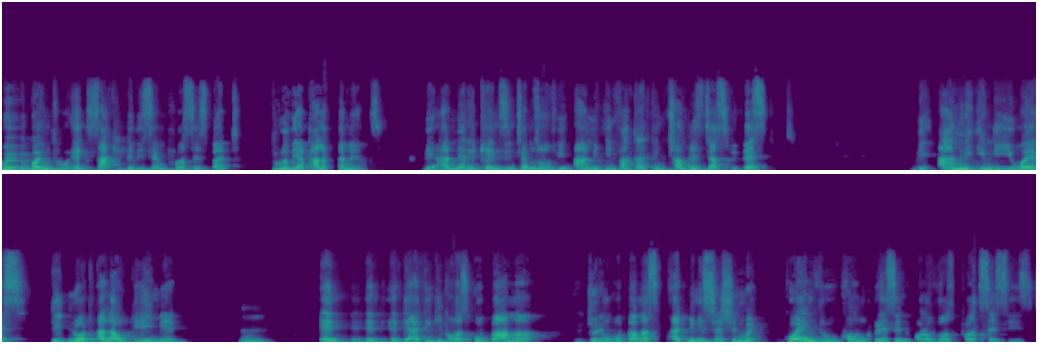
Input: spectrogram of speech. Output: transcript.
were going through exactly the same process, but through their parliaments. The Americans, in terms of the army, in fact, I think Trump has just reversed it. The army in the US did not allow gay men. Mm. And, and, and I think it was Obama, during Obama's administration, where going through Congress and all of those processes,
